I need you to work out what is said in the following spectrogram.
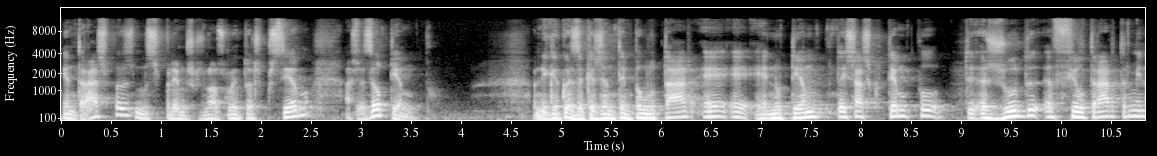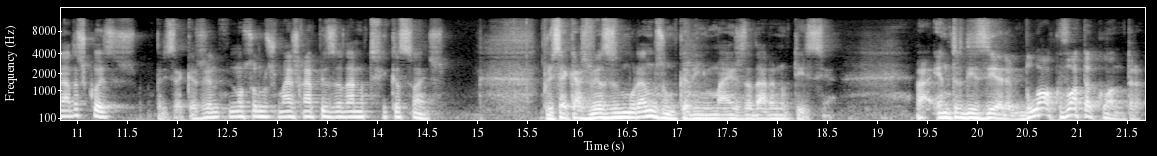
entre aspas, mas esperemos que os nossos leitores percebam, às vezes é o tempo. A única coisa que a gente tem para lutar é, é, é no tempo, deixares que o tempo te ajude a filtrar determinadas coisas. Por isso é que a gente não somos mais rápidos a dar notificações. Por isso é que às vezes demoramos um bocadinho mais a dar a notícia entre dizer Bloco vota contra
